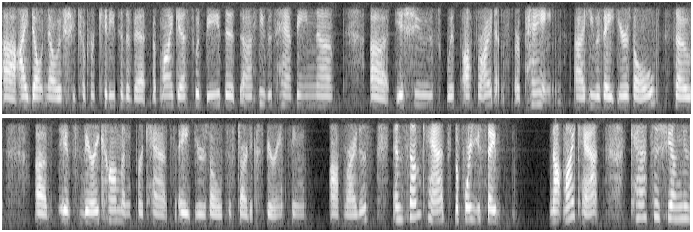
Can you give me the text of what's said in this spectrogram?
uh, I don't know if she took her kitty to the vet, but my guess would be that uh, he was having uh, uh, issues with arthritis or pain. Uh, he was eight years old, so uh, it's very common for cats eight years old to start experiencing arthritis. And some cats, before you say, not my cat, cats as young as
